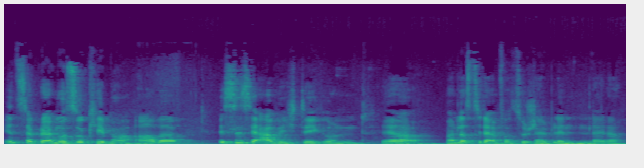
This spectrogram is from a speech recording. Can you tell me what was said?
Instagram und so gekommen, aber es ist ja auch wichtig und ja, man lässt sich da einfach zu schnell blenden, leider.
